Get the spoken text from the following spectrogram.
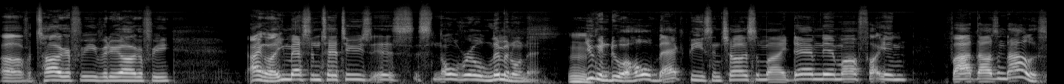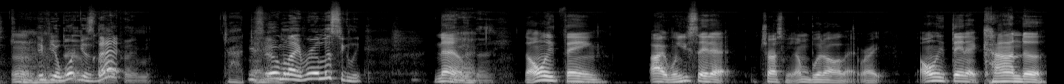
uh, photography, videography. I ain't gonna lie, you mess with them tattoos, it's it's no real limit on that. Mm. You can do a whole back piece and charge somebody damn near motherfucking five thousand dollars mm. if your work Damn is that. payment. God You feel me? Like realistically, Now, the only thing, all right, when you say that, trust me, I'm with all that, right? The only thing that kinda,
